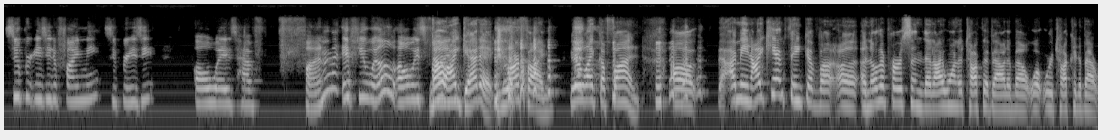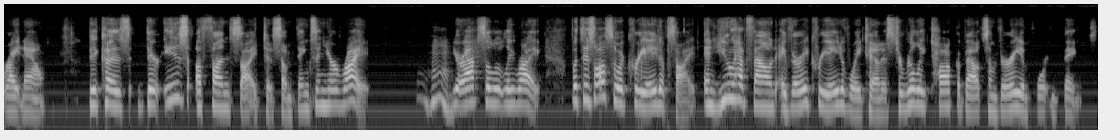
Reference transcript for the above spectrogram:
super easy to find me, super easy. Always have fun, if you will. Always fun. No, I get it. You are fun. You're like a fun. Uh, I mean, I can't think of a, a, another person that I want to talk about about what we're talking about right now, because there is a fun side to some things, and you're right. Mm-hmm. You're absolutely right. But there's also a creative side, and you have found a very creative way, Tanis, to really talk about some very important things.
